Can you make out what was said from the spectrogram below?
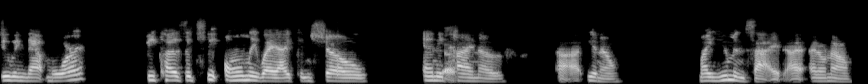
doing that more because it's the only way I can show any yeah. kind of, uh, you know, my human side. I, I don't know.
